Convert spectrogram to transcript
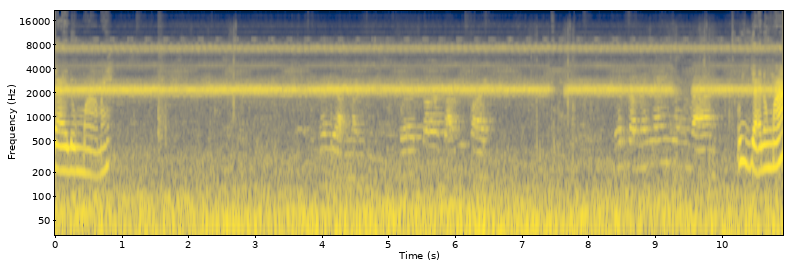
ยายลงมาไหม อุ้ยยายลงมา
